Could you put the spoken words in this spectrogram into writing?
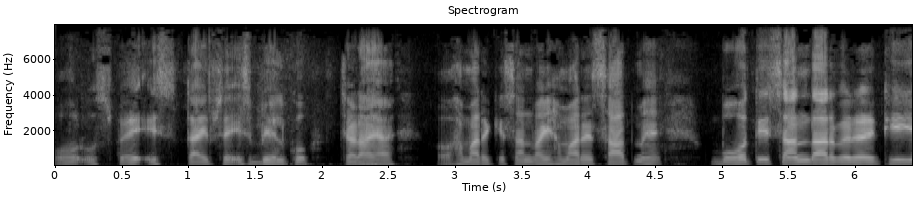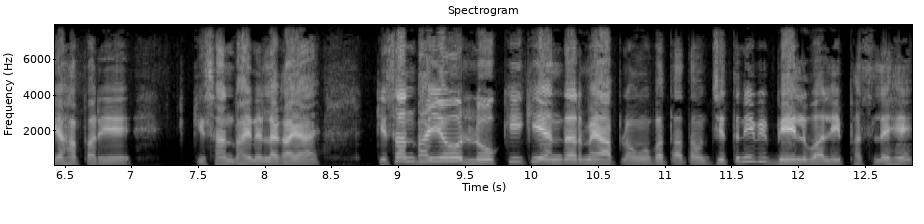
और उस पर इस टाइप से इस बेल को चढ़ाया है। और हमारे किसान भाई हमारे साथ में हैं। बहुत ही शानदार वेराइटी यहाँ पर ये किसान भाई ने लगाया है। किसान भाइयों, लौकी के अंदर मैं आप लोगों को बताता हूँ, जितनी भी बेल वाली फ़सलें हैं,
